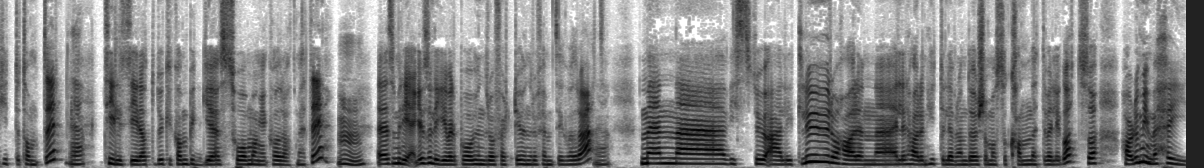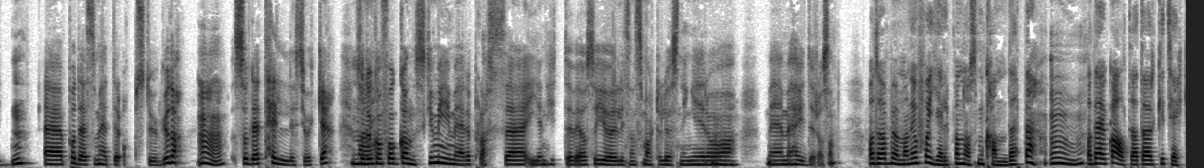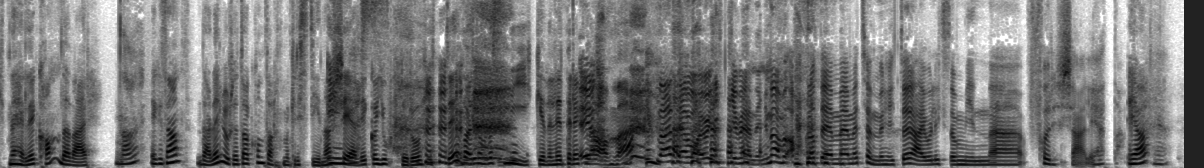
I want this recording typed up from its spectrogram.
hyttetomter Ja. tilsier at du ikke kan bygge så mange kvadratmeter. Mm. Eh, som regel så ligger det vel på 140-150 kvadrat. Ja. Men eh, hvis du er litt lur og har en, eller har en hytteleverandør som også kan dette veldig godt, så har du mye med høyden på det som heter oppstugu, da. Mm. Så det telles jo ikke. Så du kan få ganske mye mer plass eh, i en hytte ved å gjøre litt sånn smarte løsninger og med, med høyder og sånn. Og da bør man jo få hjelp av noen som kan dette. Og det er jo ikke alltid at arkitektene heller kan det der. Nei. Ikke sant? Da er det lurt å ta kontakt med Kristina Yes. Skjevik og Hjorterud hytter, bare sånn for å snike inn litt reklame. Nei, det var jo ikke meningen, da. Men akkurat det med, med tømmerhytter er jo liksom min uh, forkjærlighet, da. Ja.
